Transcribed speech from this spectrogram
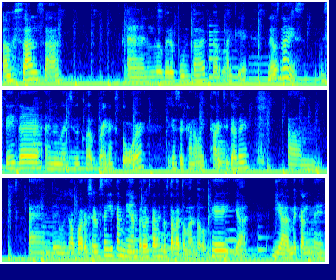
um, salsa and a little bit of punta. I felt like it. And it was nice. We stayed there and we went to the club right next door I guess they're kind of like tied together. Um, and we got bottle service ahí también, pero esta vez no estaba tomando, ¿ok? Ya, ya, me calmé,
